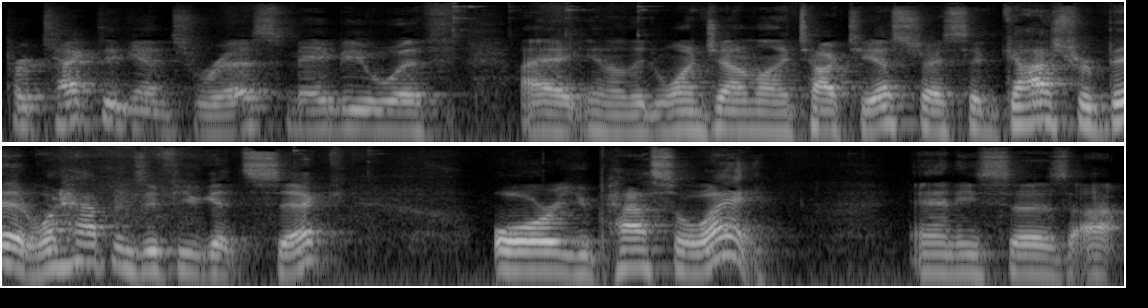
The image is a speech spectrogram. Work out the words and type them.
protect against risk maybe with i you know the one gentleman i talked to yesterday i said gosh forbid what happens if you get sick or you pass away and he says, I,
